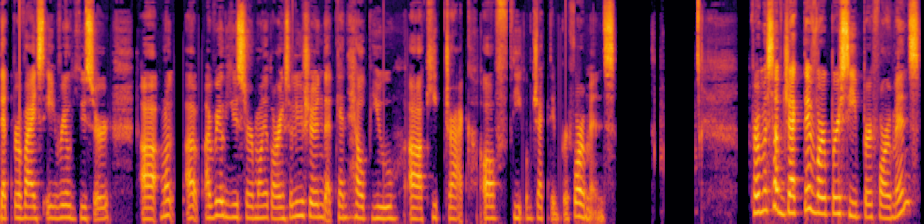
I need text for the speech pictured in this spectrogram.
that provides a real user uh, a, a real user monitoring solution that can help you uh, keep track of the objective performance. From a subjective or perceived performance,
